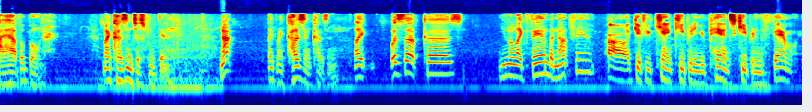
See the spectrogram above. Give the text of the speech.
I have a boner. My cousin just moved in. Not like my cousin cousin. Like, what's up, cuz? You know, like fam, but not fam? Uh, like if you can't keep it in your pants, keep it in the family.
